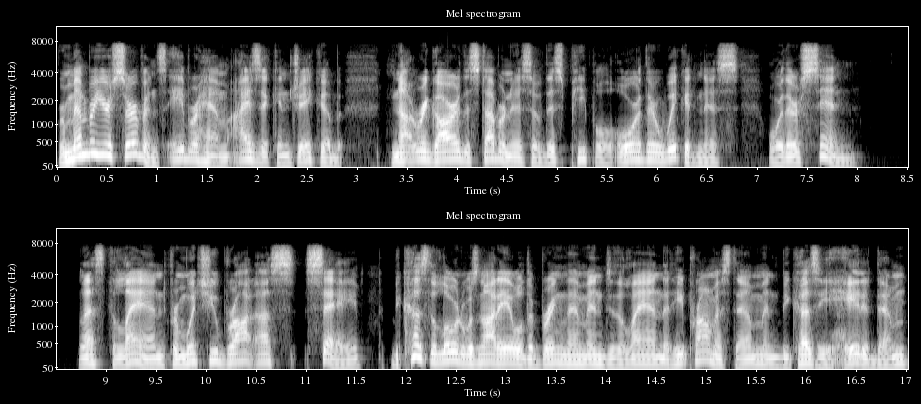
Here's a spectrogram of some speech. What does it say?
Remember your servants, Abraham, Isaac, and Jacob. Do not regard the stubbornness of this people, or their wickedness, or their sin. Lest the land from which you brought us say, Because the Lord was not able to bring them into the land that he promised them, and because he hated them,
